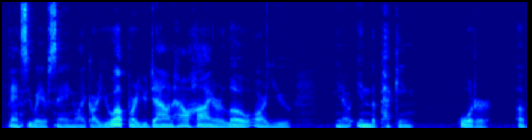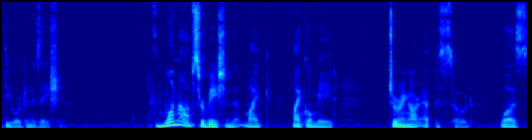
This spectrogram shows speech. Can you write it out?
fancy way of saying, like, are you up? Are you down? How high or low are you, you know, in the pecking order of the organization? And one observation that Mike Michael made during our episode was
